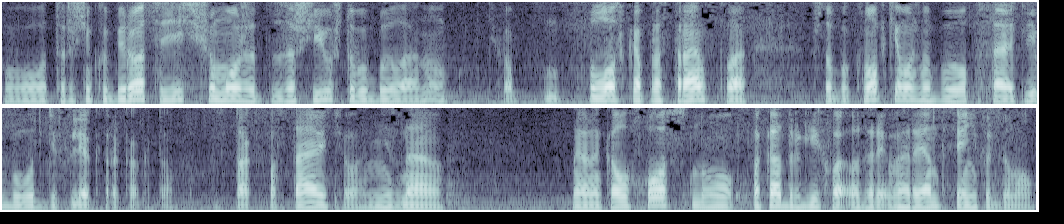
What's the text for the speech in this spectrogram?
Вот, ручник уберется. Здесь еще, может, зашью, чтобы было, ну, типа, плоское пространство, чтобы кнопки можно было поставить, либо вот дефлектор как-то так поставить его. Не знаю. Наверное, колхоз, но пока других вариантов я не придумал.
